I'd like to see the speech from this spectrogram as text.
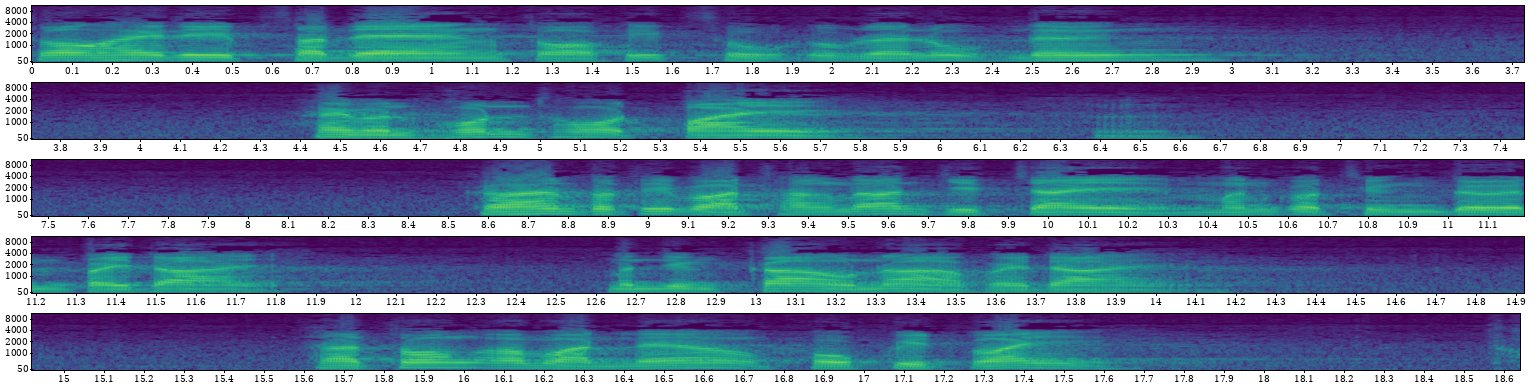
ต้องให้รีบแสดงต่อภิกษุรูปใดรูปหนึ่ง ให้มันพ้นโทษไป การปฏิบัติทางด้านจิตใจ มันก็จึงเดินไปได้ มันยังก้าวหน้าไปได้ ถ้าต้องอาบัตแล้วปกปิดไว้ โท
